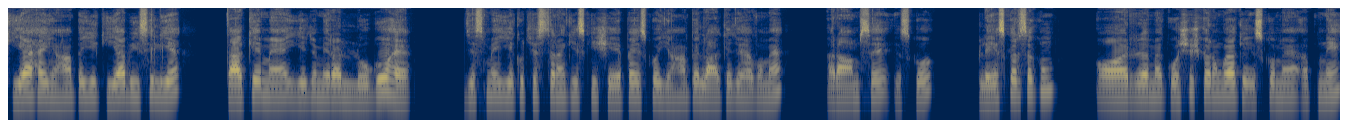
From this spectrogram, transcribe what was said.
किया है, यहाँ पे ये किया भी इसीलिए ताकि मैं ये जो मेरा लोगो है, जिसमें ये कुछ इस तरह की इसकी शेप है, इसको यहाँ पे ला जो है वो मैं आराम से इसको प्लेस कर सकूँ। और मैं कोशिश करूँगा कि इसको मैं अपने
